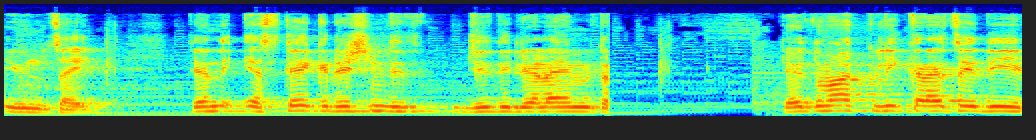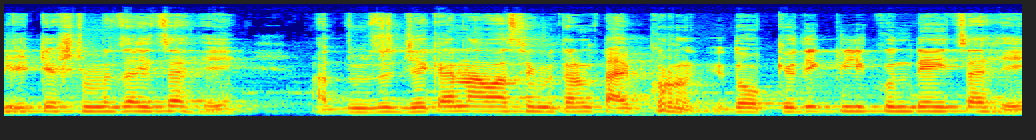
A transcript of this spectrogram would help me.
येऊन जाईल. त्यानंतर एस के क्रिएशन जे दिलेलं आहे मित्र त्यावेळी तुम्हाला क्लिक करायचं आहे इथे एडिट टेस्टमध्ये जायचं आहे. आता तुमचं जे काय नाव असेल मित्रांनो टाईप करून इथं ओकेवरती क्लिक करून द्यायचं आहे.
